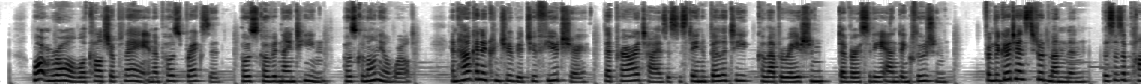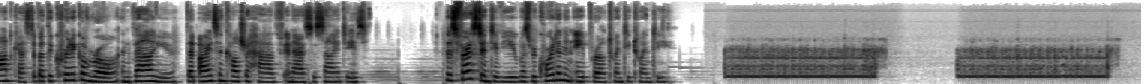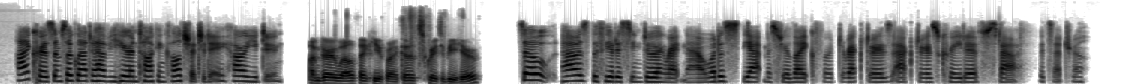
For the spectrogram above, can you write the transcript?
What role will culture play in a post Brexit post COVID 19, post colonial world? And how can it contribute to a future that prioritizes sustainability, collaboration, diversity, and inclusion? From the Goethe Institute London, this is a podcast about the critical role and value that arts and culture have in our societies. This first interview was recorded in April 2020. Hi, Kris. I'm so glad to have you here in Talking Culture today. How are you doing? I'm very well. Thank you, Franca. It's great to be here. So, how is the theatre scene doing right now? What is the atmosphere like for directors, actors, creative staff, etc.?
